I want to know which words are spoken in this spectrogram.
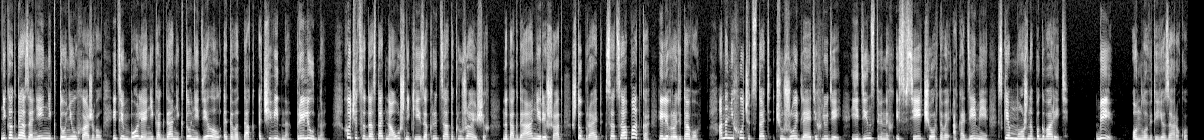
Никогда за ней никто не ухаживал, и тем более никогда никто не делал этого так очевидно, прилюдно. Хочется достать наушники и закрыться от окружающих, но тогда они решат, что Брайт социопатка или вроде того. Она не хочет стать чужой для этих людей, единственных из всей чертовой академии, с кем можно поговорить. «Би!» Он ловит ее за руку.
